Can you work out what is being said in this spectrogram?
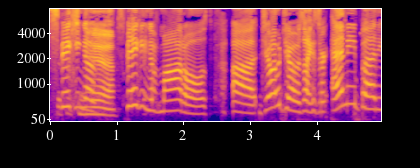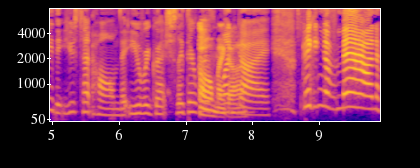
Speaking of person- speaking of models, uh, jojo is like, is there anybody that you sent home that you regret? She's like, there was Oh, my one God. guy. Speaking of man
